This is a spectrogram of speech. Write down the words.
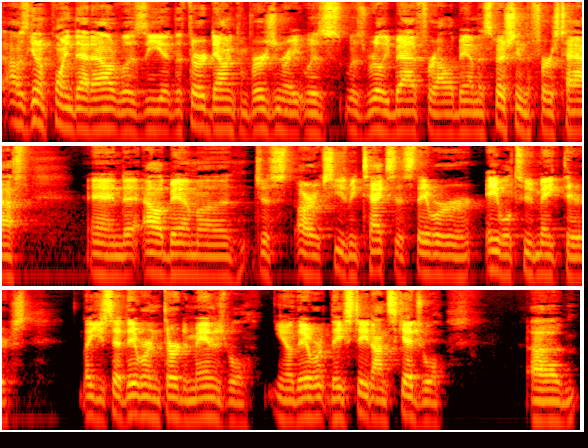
I was going to point that out. Was the uh, the third down conversion rate was was really bad for Alabama, especially in the first half. And Alabama just, or excuse me, Texas, they were able to make theirs. Like you said, they were in third and manageable. You know, they were they stayed on schedule. Um,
